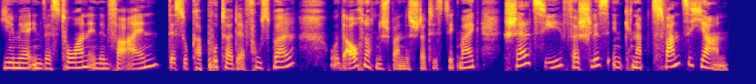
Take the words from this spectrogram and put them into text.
Je mehr Investoren in den Verein, desto kaputter der Fußball. Und auch noch eine spannende Statistik, Mike. Chelsea verschliss in knapp 20 Jahren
